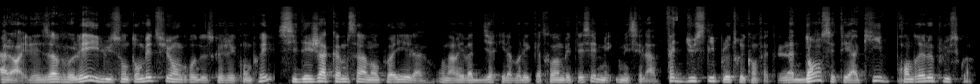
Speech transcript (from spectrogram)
Alors, il les a volés, ils lui sont tombés dessus, en gros, de ce que j'ai compris. Si déjà, comme ça, un employé, là, on arrive à te dire qu'il a volé 80 BTC, mais, c'est la fête du slip, le truc, en fait. Là-dedans, c'était à qui prendrait le plus, quoi.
